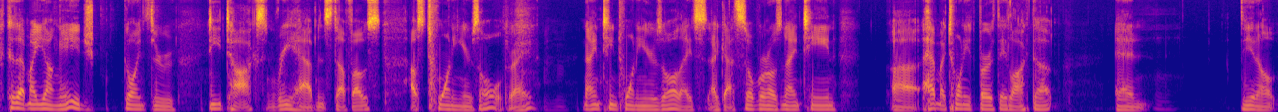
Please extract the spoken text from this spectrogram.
because at my young age going through detox and rehab and stuff i was i was 20 years old right? Mm-hmm. 19 20 years old. I I got sober when i was 19 uh, I had my 20th birthday locked up and you know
